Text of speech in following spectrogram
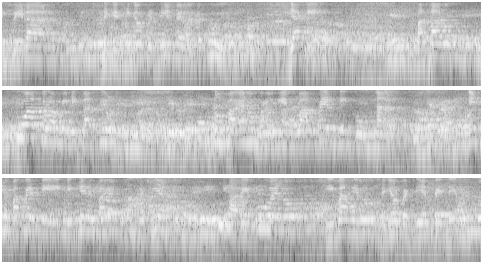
Esperar de que el señor presidente de la República, ya que pasaron cuatro administraciones, no pagaron pero ni en papel ni con nada. Ese papel que, que quiere pagar el señor presidente, adecúelo y bájelo, señor presidente, de uno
